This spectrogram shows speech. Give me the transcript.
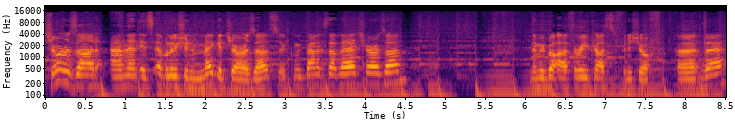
Charizard, and then its evolution Mega Charizard. So can we balance that there, Charizard? And then we've got our three cards to finish off uh, there.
